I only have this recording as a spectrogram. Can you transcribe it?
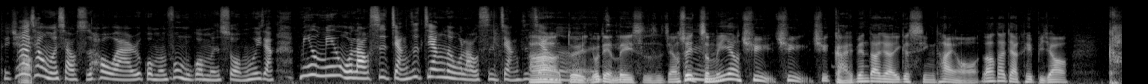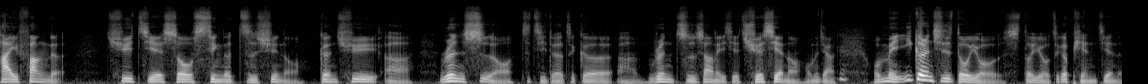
对，就好像我们小时候啊，如果我们父母跟我们说，我们会讲没有没有，我老师讲是这样的，我老师讲是这样的。对，有点类似是这样。所以怎么样去去去改变大家一个心态哦，让大家可以比较开放的去接受新的资讯哦，跟去啊。认识哦自己的这个啊认知上的一些缺陷哦，我们讲我们每一个人其实都有都有这个偏见的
